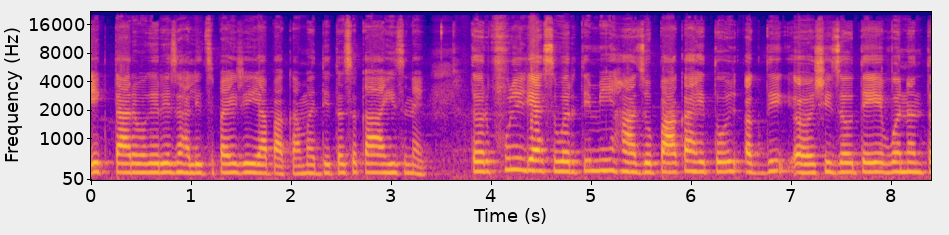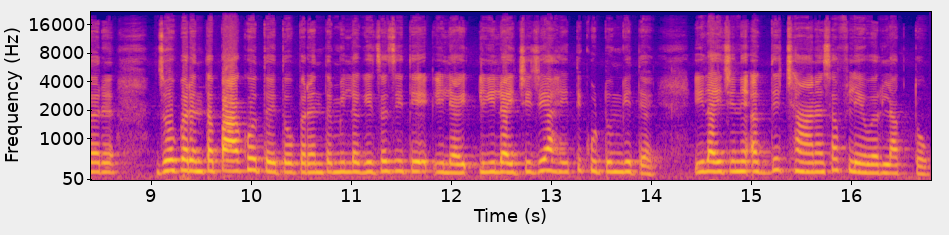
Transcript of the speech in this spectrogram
एक तार वगैरे झालीच पाहिजे या पाकामध्ये. तसं काहीच नाही. तर फुल गॅसवरती मी हा जो पाक आहे तो अगदी शिजवते व नंतर जोपर्यंत पाक होतोय तोपर्यंत मी लगेचच इथे इलाय इलायची जी आहे ती कुटून घेते. इलायचीने अगदी छान असा फ्लेवर लागतो.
